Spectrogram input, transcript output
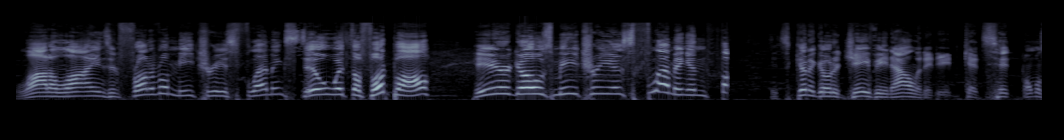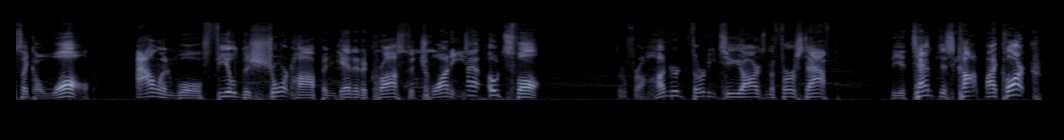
A lot of lines in front of him. Metrius Fleming still with the football. Here goes Metrius Fleming, and it's going to go to Javian Allen. It, it gets hit almost like a wall. Allen will field the short hop and get it across the 20s. Oatsvall threw for 132 yards in the first half. The attempt is caught by Clark.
